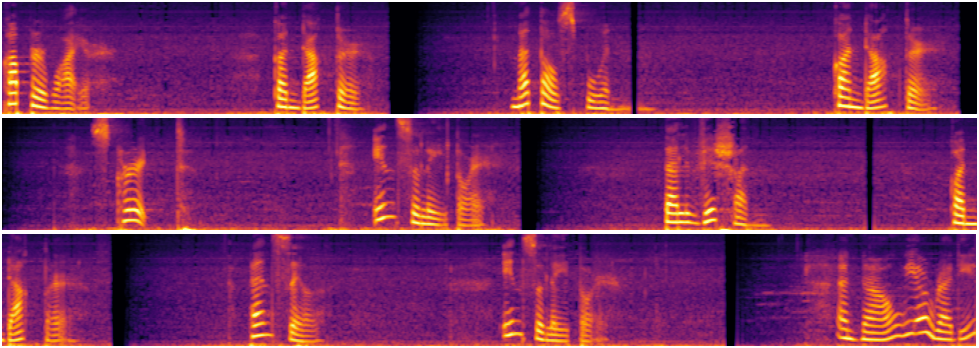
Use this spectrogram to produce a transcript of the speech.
Copper wire Conductor Metal spoon Conductor Skirt Insulator. Television. Conductor. Pencil. Insulator. And now we are ready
